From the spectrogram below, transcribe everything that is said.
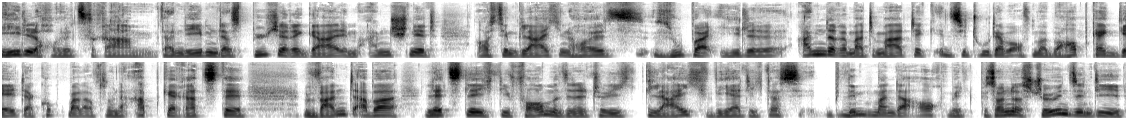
Edelholzrahmen. Daneben das Bücherregal im Anschnitt aus dem gleichen Holz, super edel. Andere Mathematikinstitute haben offenbar überhaupt kein Geld. Da guckt man auf so eine abgeratzte Wand. Aber letztlich, die Formen sind natürlich gleichwertig. Das nimmt man da auch mit. Besonders schön sind die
